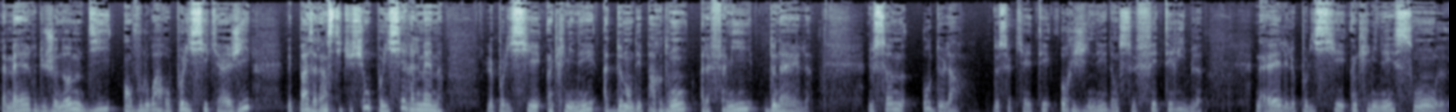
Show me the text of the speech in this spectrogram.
La mère du jeune homme dit en vouloir au policier qui a agi, mais pas à l'institution policière elle-même. Le policier incriminé a demandé pardon à la famille de Naël. Nous sommes au-delà de ce qui a été originé dans ce fait terrible. Naël et le policier incriminé sont euh,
